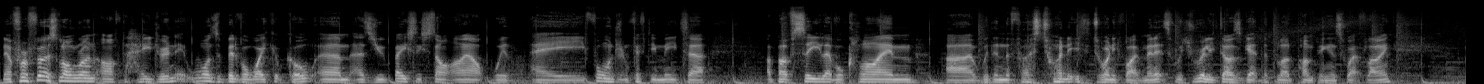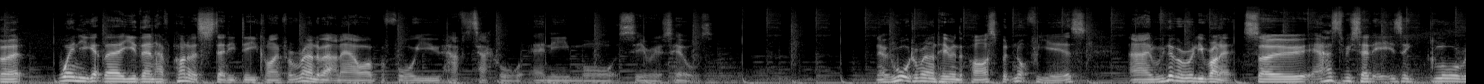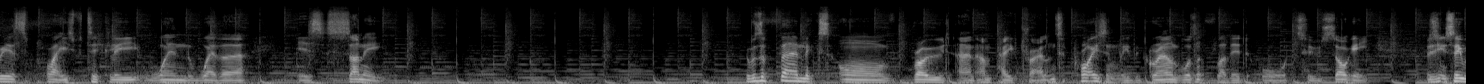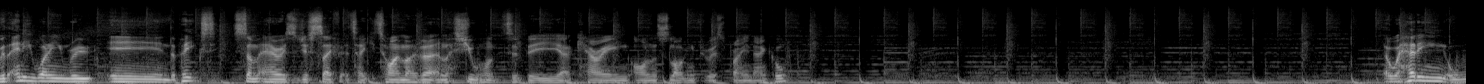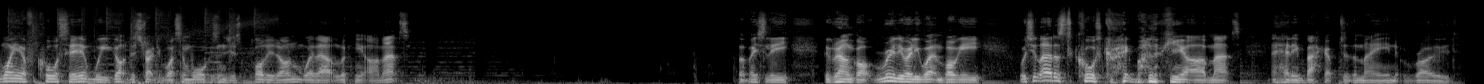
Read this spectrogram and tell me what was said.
Now, for a first long run after Hadrian, it was a bit of a wake up call, um, as you basically start out with a 450 meter above sea level climb uh, within the first 20 to 25 minutes, which really does get the blood pumping and sweat flowing. But when you get there, you then have kind of a steady decline for around about an hour before you have to tackle any more serious hills. Now, we've walked around here in the past, but not for years, and we've never really run it, so it has to be said it is a glorious place, particularly when the weather is sunny. There was a fair mix of road and unpaved trail, and surprisingly, the ground wasn't flooded or too soggy. As you can see, with any running route in the peaks, some areas are just safer to take your time over unless you want to be uh, carrying on and slogging through a sprained ankle. We're heading way off course here. We got distracted by some walkers and just plodded on without looking at our maps. But basically, the ground got really, really wet and boggy, which allowed us to course correct by looking at our maps and heading back up to the main road.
